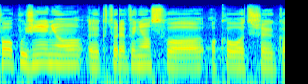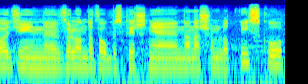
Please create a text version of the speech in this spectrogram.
Po opóźnieniu, y, które wyniosło około 3 godzin, wylądował bezpiecznie na naszym lotnisku.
